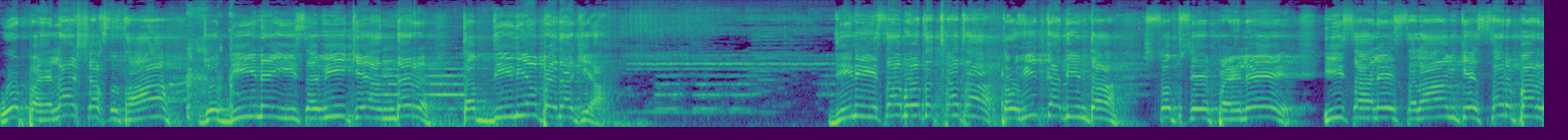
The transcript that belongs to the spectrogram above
وہ پہلا شخص تھا جو دین عیسوی کے اندر تبدیلیاں پیدا کیا۔ دین عیسیٰ بہت اچھا تھا، توحید کا دین تھا۔ سب سے پہلے عیسیٰ علیہ السلام کے سر پر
